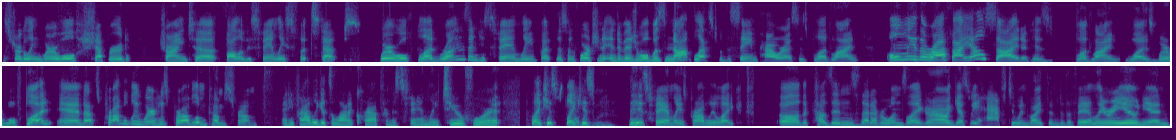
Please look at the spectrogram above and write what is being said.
a struggling werewolf shepherd trying to follow his family's footsteps. Werewolf blood runs in his family, but this unfortunate individual was not blessed with the same power as his bloodline. Only the Raphael side of his bloodline was werewolf blood, and that's probably where his problem comes from. And he probably gets a lot of crap from his family too for it. Like his like his Probably. his family is probably like uh the cousins that everyone's like, oh, I guess we have to invite them to the family reunion.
